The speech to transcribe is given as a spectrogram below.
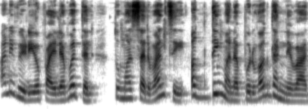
आणि व्हिडिओ पाहिल्याबद्दल तुम्हा सर्वांचे अगदी मनपूर्वक धन्यवाद.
